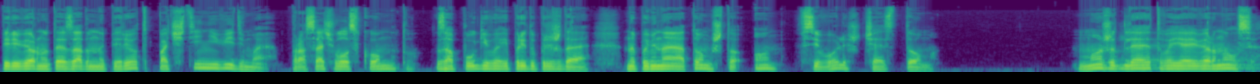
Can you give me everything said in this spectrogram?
перевернутая задом наперед, почти невидимая, просачивалась в комнату, запугивая и предупреждая, напоминая о том, что он всего лишь часть дома. Может, для этого я и вернулся,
